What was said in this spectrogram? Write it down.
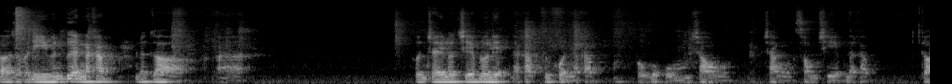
ก็สวัสดีเพื่อนๆนะครับ แล้วก็คนใช้รถเชฟโรเลตนะครับ ทุกคนนะครับผมกับผมช่องช่างซ่อมเชฟนะครับ ก็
